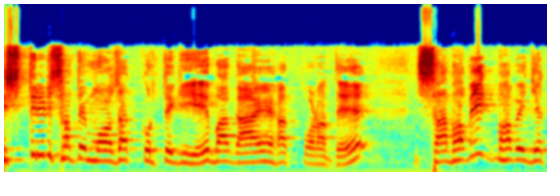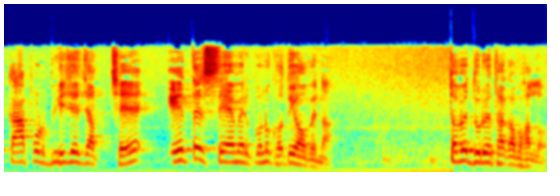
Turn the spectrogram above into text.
স্ত্রীর সাথে মজাক করতে গিয়ে বা গায়ে হাত পড়াতে, স্বাভাবিকভাবে যে কাপড় ভিজে যাচ্ছে, এতে শ্যামের কোনো ক্ষতি হবে না। তবে দূরে থাকা ভালো।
